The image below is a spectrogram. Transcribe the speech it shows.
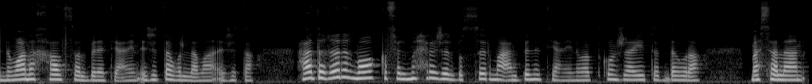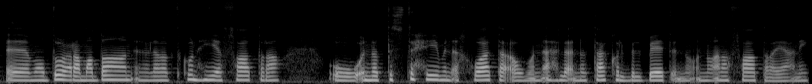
إنه ما أنا خالصة البنت يعني إن إجتها ولا ما إجتها. هذا غير المواقف المحرجة اللي بتصير مع البنت يعني لما بتكون جاية الدورة مثلا آه، موضوع رمضان إنه لما بتكون هي فاطرة. وإنه بتستحي من إخواتها أو من أهلها إنه تاكل بالبيت انه إنه أنا فاطرة يعني.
